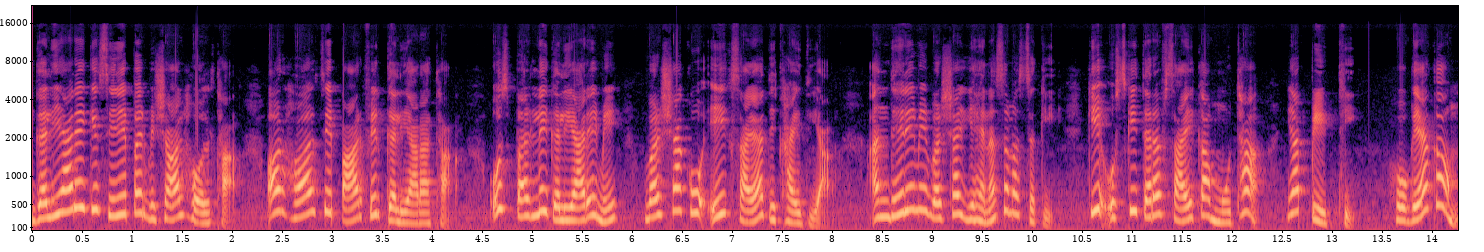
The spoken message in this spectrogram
गलियारे के सिरे पर विशाल हॉल था और हॉल से पार फिर गलियारा था। उस परले गलियारे में वर्षा को एक साया दिखाई दिया। अंधेरे में वर्षा यह न समझ सकी कि उसकी तरफ़ साय का मुँह था या पीठ थी। हो गया काम?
